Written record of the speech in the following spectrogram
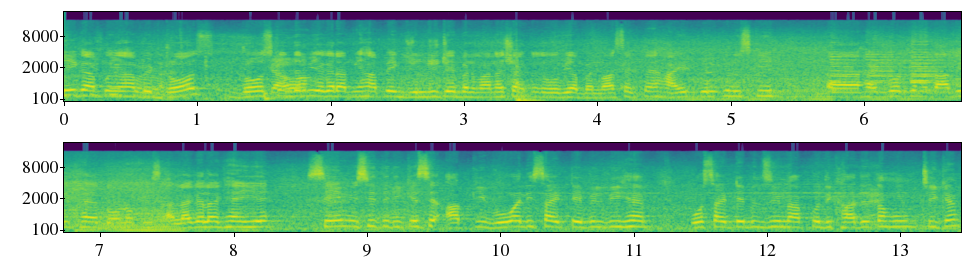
एक आपको यहाँ पे ड्रॉज ड्रॉज के अंदर भी अगर आप यहाँ पे एक ज्वेलरी ट्रे बनवाना चाहते हैं तो वो भी आप बनवा सकते हैं। हाइट बिल्कुल इसकी हेडबोर्ड के मुताबिक है। दोनों पीस अलग अलग हैं ये। सेम इसी तरीके से आपकी वो वाली साइड टेबल भी है। वो साइड टेबल्स भी मैं आपको दिखा देता हूँ, ठीक है?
